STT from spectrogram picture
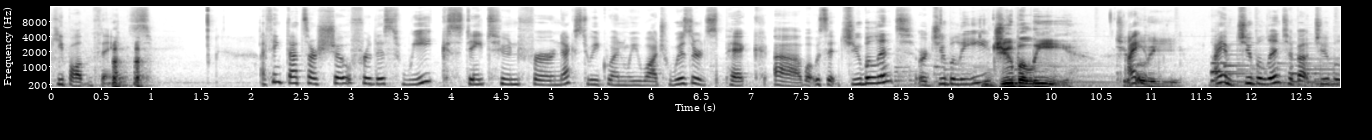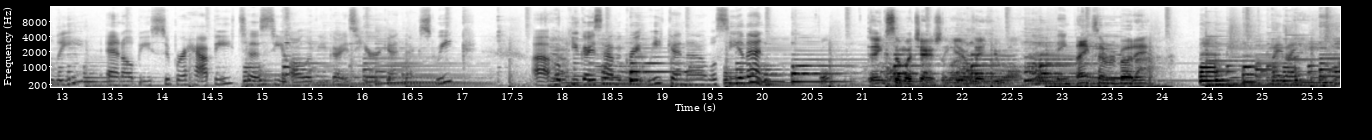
keep all the things. I think that's our show for this week. Stay tuned for next week when we watch Wizards pick. Uh, what was it, Jubilant or Jubilee? Jubilee. Jubilee. I am jubilant about Jubilee, and I'll be super happy to see all of you guys here again next week. Uh, Hope you guys have a great week, and uh, we'll see you then. Thanks so much, Angela. Thank you, all. Thank Thanks, you. everybody. Bye bye.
